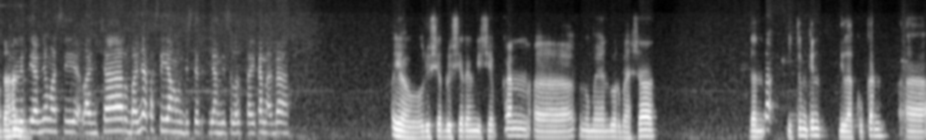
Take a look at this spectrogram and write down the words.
penelitiannya masih lancar, banyak pasti yang yang diselesaikan ada. Iya, dossier-dossier yang disiapkan eh, lumayan luar biasa dan Tak. itu mungkin dilakukan eh,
